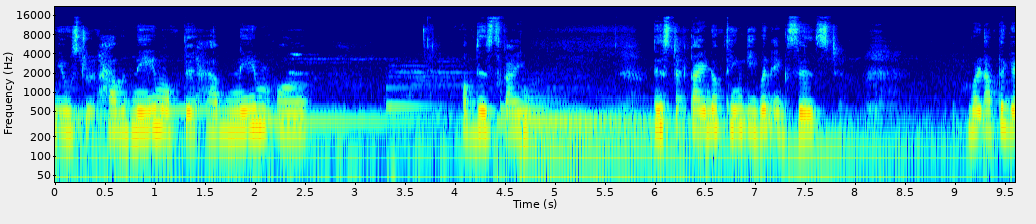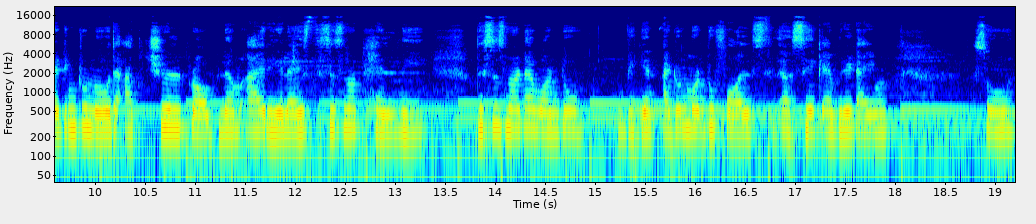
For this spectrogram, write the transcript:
used to have name of the have name uh, of this kind. This kind of thing even exists but after getting to know the actual problem i realized this is not healthy. This is not i want to begin i don't want to fall uh, sick every time so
